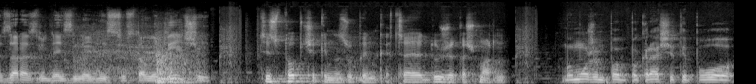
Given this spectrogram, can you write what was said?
Зараз людей з інвалідністю стало більше. Ці стопчики на зупинках це дуже кошмарно. Ми можемо покращити по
